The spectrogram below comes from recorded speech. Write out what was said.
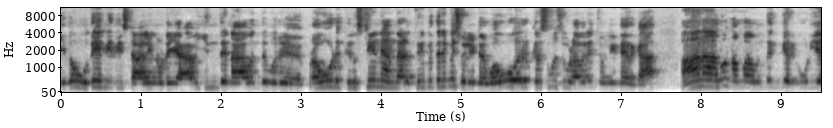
இதுவும் உதயநிதி ஸ்டாலினுடைய இந்து நான் வந்து ஒரு ப்ரௌடு கிறிஸ்டின் அந்த ஆள் திருப்பி திருப்பி சொல்லிட்டு ஒவ்வொரு கிறிஸ்துமஸ் விழாவிலையும் சொல்லிட்டே இருக்கான் ஆனாலும் நம்ம வந்து இங்க இருக்கக்கூடிய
